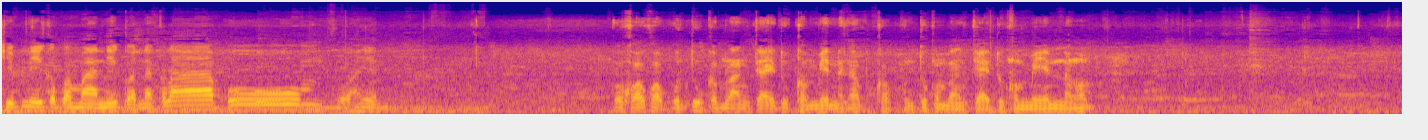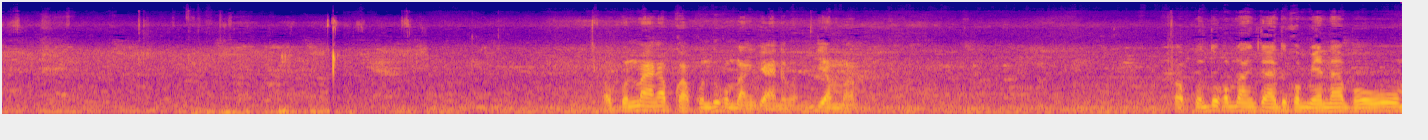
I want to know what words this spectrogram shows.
คลิปนี้ก็ประมาณนี้ก่อนนะครับผมขอให้ก็ขอขอบคุณทุกกำลังใจทุกคอมเมนต์นะครับขอบคุณทุกกำลังใจทุกคอมเมนต์นะครับ คุณมากครับ ขอบคุณทุกกำลังใจนะผมเยี่ยมครับขอบคุณทุกกำลังใจทุกคอมเมนต์นะครับผม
